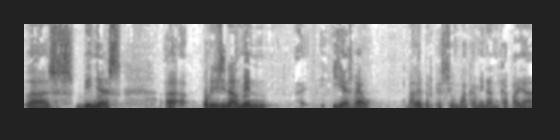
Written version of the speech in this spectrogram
les vinyes eh, originalment i es veu vale? perquè si un va caminant cap allà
